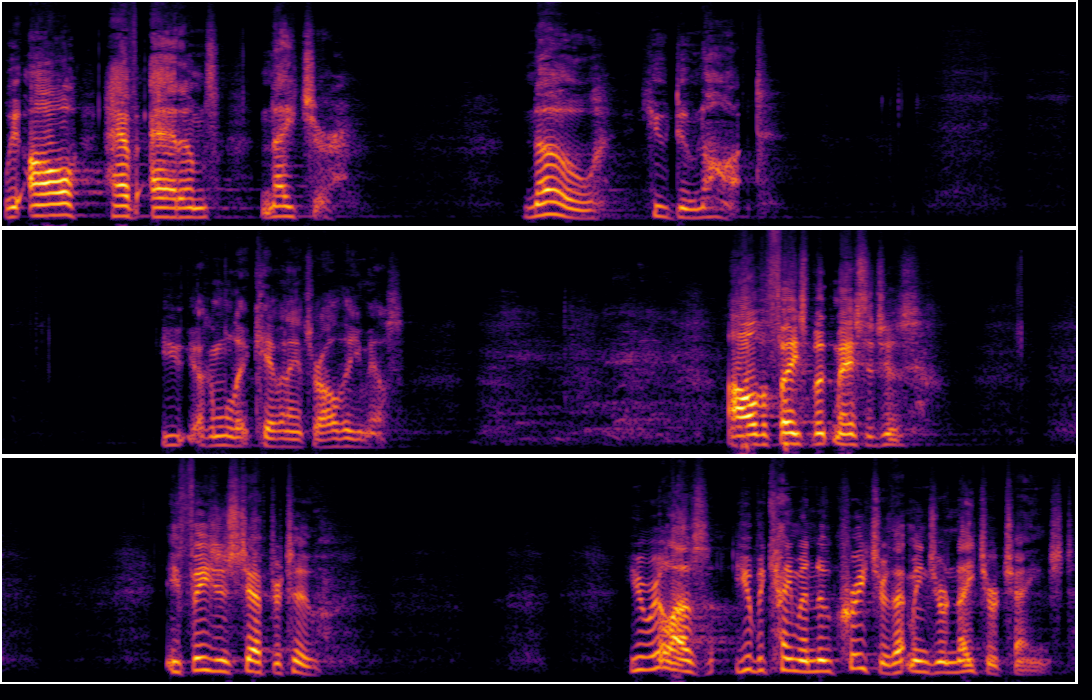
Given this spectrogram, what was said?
We all have Adam's nature. No, you do not. You, I'm going to let Kevin answer all the emails, all the Facebook messages. Ephesians chapter 2. You realize you became a new creature. That means your nature changed.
